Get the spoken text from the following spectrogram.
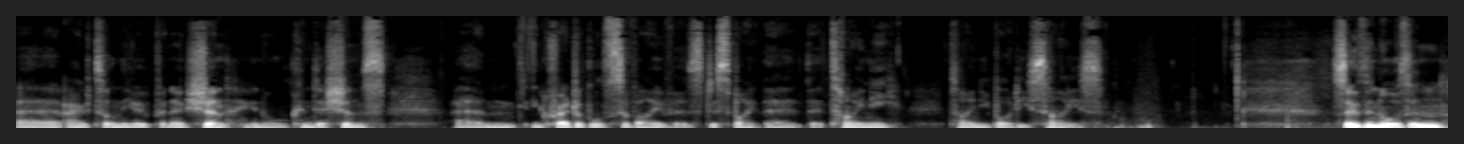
uh, out on the open ocean in all conditions. Um, incredible survivors despite their, their tiny, tiny body size. So the northern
